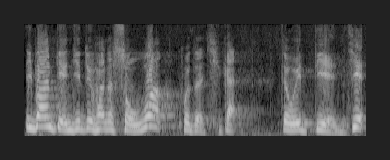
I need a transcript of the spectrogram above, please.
一般点击对方的手腕或者膝盖，这为点剑，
